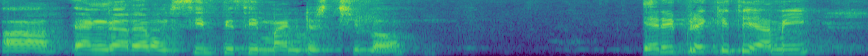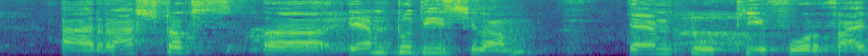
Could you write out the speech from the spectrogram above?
আর অ্যাঙ্গার এবং সিম্পিথি মাইন্ডেড ছিল। এরই প্রেক্ষিতে আমি রাস্টক্স এম টু দিয়েছিলাম। M two three four five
